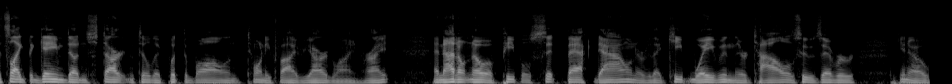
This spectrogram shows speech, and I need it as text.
It's like the game doesn't start until they put the ball on the 25 yard line, right? And I don't know if people sit back down or they keep waving their towels, who's ever, you know,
